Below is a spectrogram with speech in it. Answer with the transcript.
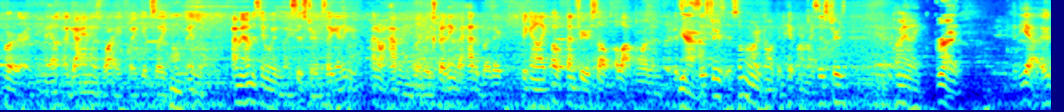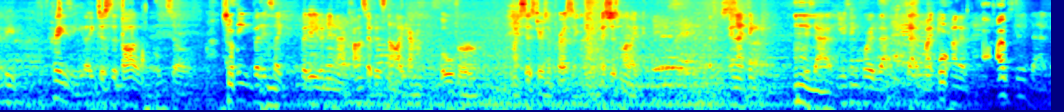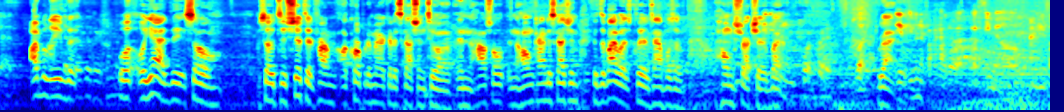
or a, male, a guy and his wife. Like, it's like, Hmm. and I mean, I'm the same way with my sisters. Like, I think I don't have any brothers, but I think if I had a brother, it'd be kind of like, oh, fend for yourself a lot more than if it's Yeah. my sisters. If someone were to come up and hit one of my sisters, I mean, like, Right. yeah, it would be crazy, like just the thought of it. And so, So- I think, but it's like, but even in that concept, it's not like I'm over my sisters oppressing. It's just more like, and I think is that you think where that that might be Well, kind of I- twisted that that I believe that. of it or something? Well, well, yeah. The, so, so to shift it from a corporate America discussion to a in the household in the home kind of discussion, because the Bible has clear examples of home structure, but even in corporate, like Right. even if I had a, a female,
